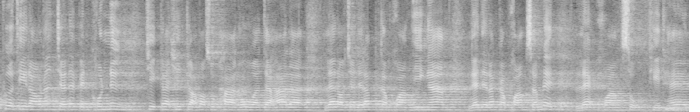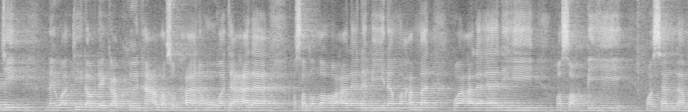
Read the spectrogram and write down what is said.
เพื่อที่เรานั้นจะได้เป็นคนหนึ่ง ที่ใกล้ชิดกับอัลลอฮฺสุบฮาอูวาตะอาลาและเราจะได้รับกับความดีงาม และได้รับกับความสำเร็จและความสุขที่แท้จริง ในวันที่เราได้กลับคืนหาอัลลอฮฺสุบฮาอูวาตะอาลาวะซัลลัลลอฮุอะลานบีนะมุฮัมมัดวะอะลาอาลีฮิวะซอฮบิฮิวะสัลลัม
